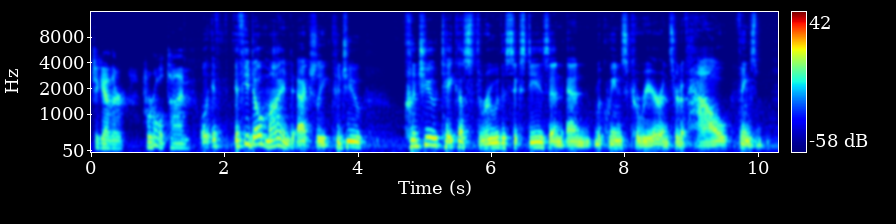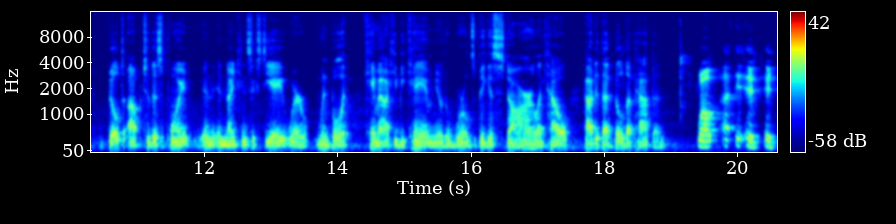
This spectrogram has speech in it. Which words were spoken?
together for all time. Well, if if you don't mind, actually, could you could you take us through the '60s and and McQueen's career and sort of how things built up to this point in, in 1968, where when Bullitt came out, he became you know the world's biggest star. Like how how did that build up happen? Well, uh, it, it,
